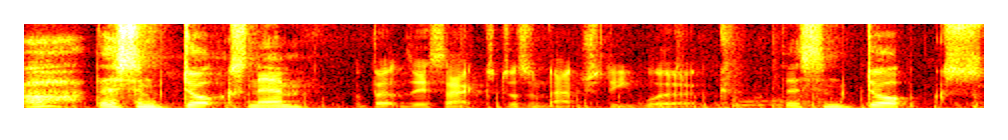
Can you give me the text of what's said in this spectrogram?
Oh, there's some ducks, Nem. But this axe doesn't actually work. There's some ducks.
